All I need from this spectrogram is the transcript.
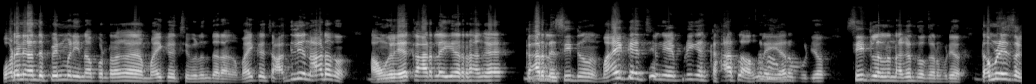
உடனே அந்த பெண்மணி என்ன பண்றாங்க மயக்கச்சி விழுந்துறாங்க. மயக்கச்சி அதுலயும் நாடகம். அவங்களே கார்ல ஏறுறாங்க. கார்ல சீட்டு மயக்கச்சி இவங்க எப்படிங்க கார்ல அவங்களே ஏற. முடியும்? சீட்ல எல்லாம் நகர்ந்து உட்கார முடியும்? தமிழிசை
